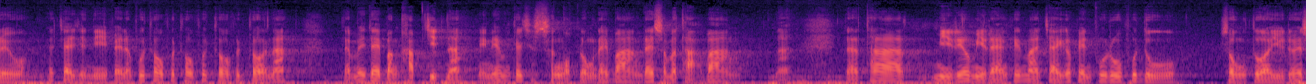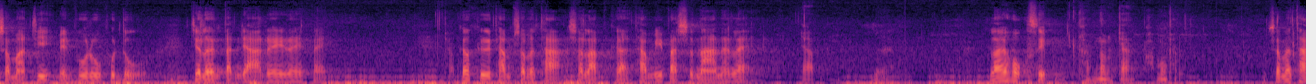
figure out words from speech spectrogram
เร็วๆถ้าใจจะหนีไปนะพุทโธพุทโธพุทโธพุทโธนะ แต่ไม่ได้บังคับจิตนะ อย่างนี้มันก็จะสงบลงได้บ้าง ได้สมถะบ้างนะแต่ถ้ามีเรี่ยวมีแรงขึ้นมาใจก็เป็นผู้รู้ผู้ดู ทรงตัวอยู่ด้วยสมาธิเป็นผู้รู้ผู้ดูเจริญปัญญาเรื่อยๆไปก็คือทำสมถะสลับกับทำวิปัสสนานั่นแหละ ร้อยหกสิบครับน้ำการขอบคุณครับ สมถะ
